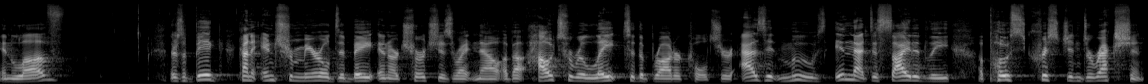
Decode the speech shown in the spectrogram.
in love. There's a big kind of intramural debate in our churches right now about how to relate to the broader culture as it moves in that decidedly a post Christian direction.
